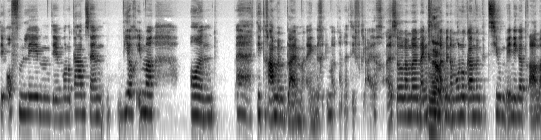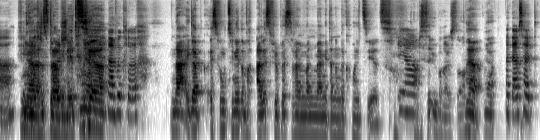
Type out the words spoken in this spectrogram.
die offen leben, die monogam sind, wie auch immer. Und äh, die Dramen bleiben eigentlich immer relativ gleich. Also wenn man denkt, Ja. man hat mit einer monogamen Beziehung weniger Drama, Ja, das das glaube ich nicht. Ja. Ja. Na, wirklich. Na, ich glaube, es funktioniert einfach alles viel besser, wenn man mehr miteinander kommuniziert. Aber Ja, das ist ja überall so. Ja, Ja. man darf es halt,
